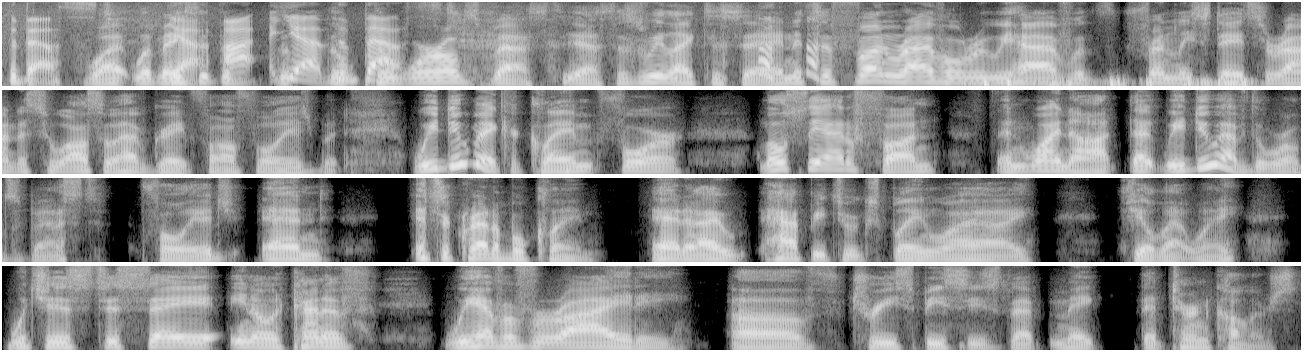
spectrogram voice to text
The best. What what makes yeah, it the, I, yeah, the, the, best. the world's best? Yes, as we like to say, and it's a fun rivalry we have with friendly states around us who also have great fall foliage. But we do make a claim for mostly out of fun, and why not? That we do have the world's best foliage, and it's a credible claim. And I'm happy to explain why I feel that way, which is to say, you know, kind of we have a variety of tree species that make that turn colors.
